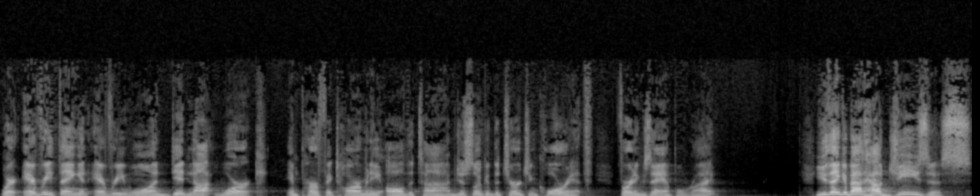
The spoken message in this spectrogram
where everything and everyone did not work in perfect harmony all the time. Just look at the church in Corinth for an example, right? You think about how Jesus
